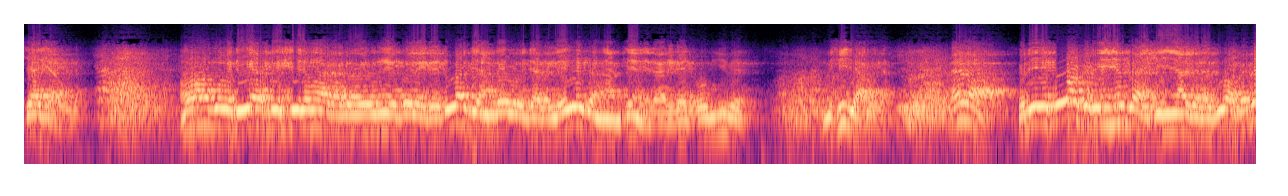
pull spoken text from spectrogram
ရှားကြဘူးလားဟောသူဒီကပြည့်စည်တော့ကတော့နေပြလိုက်တယ်သူကပြန်ပေးဖို့ကြတယ်လေးလေးကံကံဖြစ်နေတာတွေလည်းအုံကြီးပဲမရှိကြဘူးလားအဲ့တော့ ဂရေကိုကဂရေညုတ်တာရှင်ရကြတယ်သူကကရ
